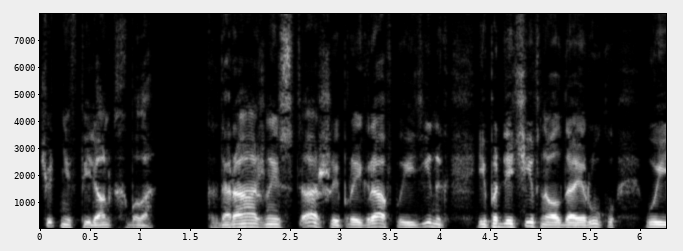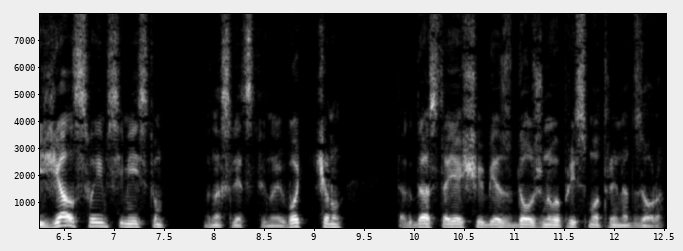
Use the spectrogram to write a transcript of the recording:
Чуть не в пеленках была. Когда ражный старший, проиграв поединок и подлечив на Валдае руку, уезжал своим семейством в наследственную вотчину, тогда стоящую без должного присмотра и надзора.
